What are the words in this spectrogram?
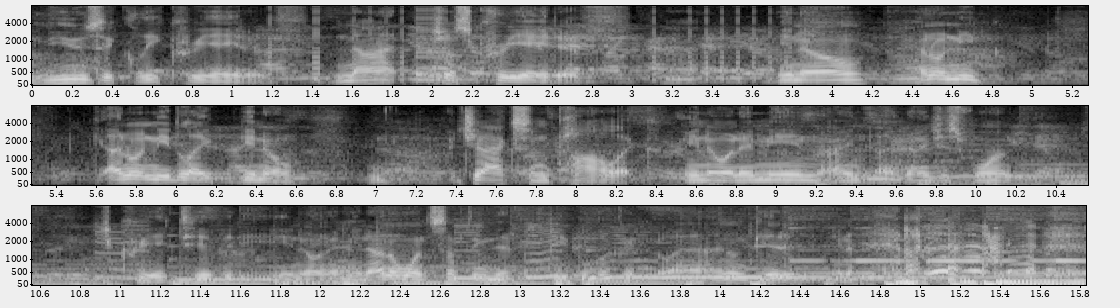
musically creative, not just creative. You know, I don't need I don't need like you know Jackson Pollock. You know what I mean? I, I, just want creativity. You know what I mean? I don't want something that people look at and go, "Ah, I don't get it. You know?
